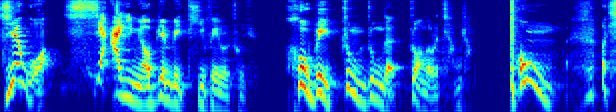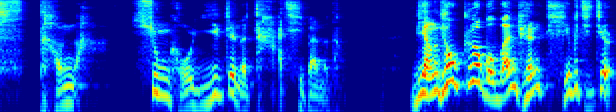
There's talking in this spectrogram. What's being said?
结果下一秒便被踢飞了出去，后背重重的撞到了墙上，砰，疼啊！胸口一阵的岔气般的疼，两条胳膊完全提不起劲儿，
